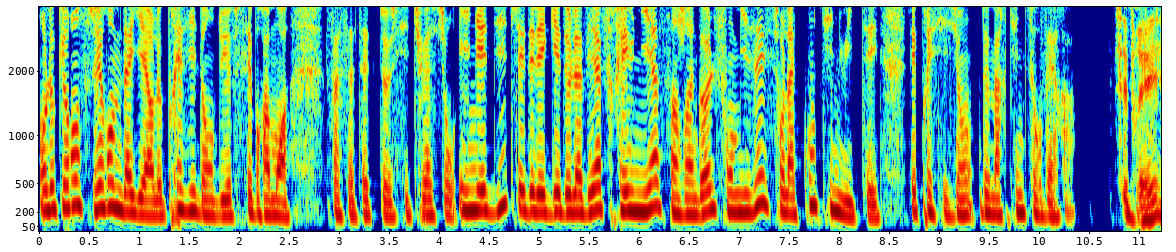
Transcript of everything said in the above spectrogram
en l'occurrence Jérôme Dayer, le président du FC Bramois. Face à cette situation inédite, les délégués de l'AVF réunis à Saint-Gingolf font miser sur la continuité. Les précisions de Martine Sourvera. C'est vrai,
